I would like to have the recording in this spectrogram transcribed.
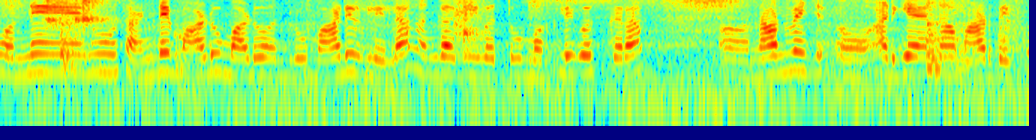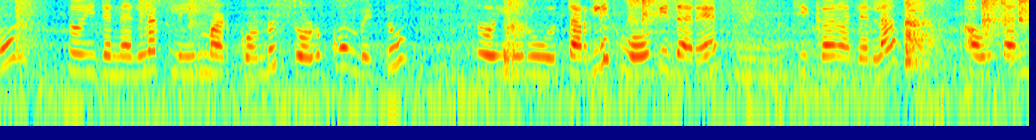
ಮೊನ್ನೆನೂ ಸಂಡೆ ಮಾಡು ಮಾಡು ಅಂದರು ಮಾಡಿರಲಿಲ್ಲ. ಹಾಗಾಗಿ ಇವತ್ತು ಮಕ್ಕಳಿಗೋಸ್ಕರ ನಾನ್ ವೆಜ್ ಅಡುಗೆಯನ್ನು ಮಾಡಬೇಕು. ಸೊ ಇದನ್ನೆಲ್ಲ ಕ್ಲೀನ್ ಮಾಡಿಕೊಂಡು ತೊಳ್ಕೊಂಬಿಟ್ಟು ಸೊ ಇವರು ತರ್ಲಿಕ್ಕೆ ಹೋಗಿದ್ದಾರೆ. ಚಿಕನ್ ಅದೆಲ್ಲ. ಅವ್ರು ತಂದ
